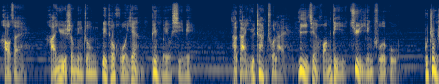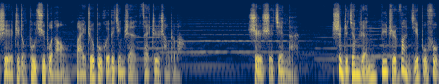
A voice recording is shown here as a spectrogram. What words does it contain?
好在韩愈生命中那团火焰并没有熄灭，他敢于站出来力荐皇帝，拒迎佛骨，不正是这种不屈不挠、百折不回的精神在支撑着吗？世事艰难，甚至将人逼至万劫不复，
